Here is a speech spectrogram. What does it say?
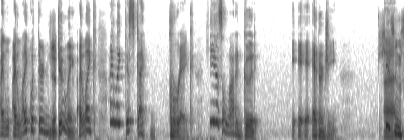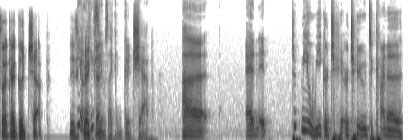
I, I like what they're Yeah. doing I like I like this guy Greg he has a lot of good e- e- energy He seems like a good chap. This Uh, yeah, great he guy. seems like a good chap. Uh, and it took me a week or two, or two to kind of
